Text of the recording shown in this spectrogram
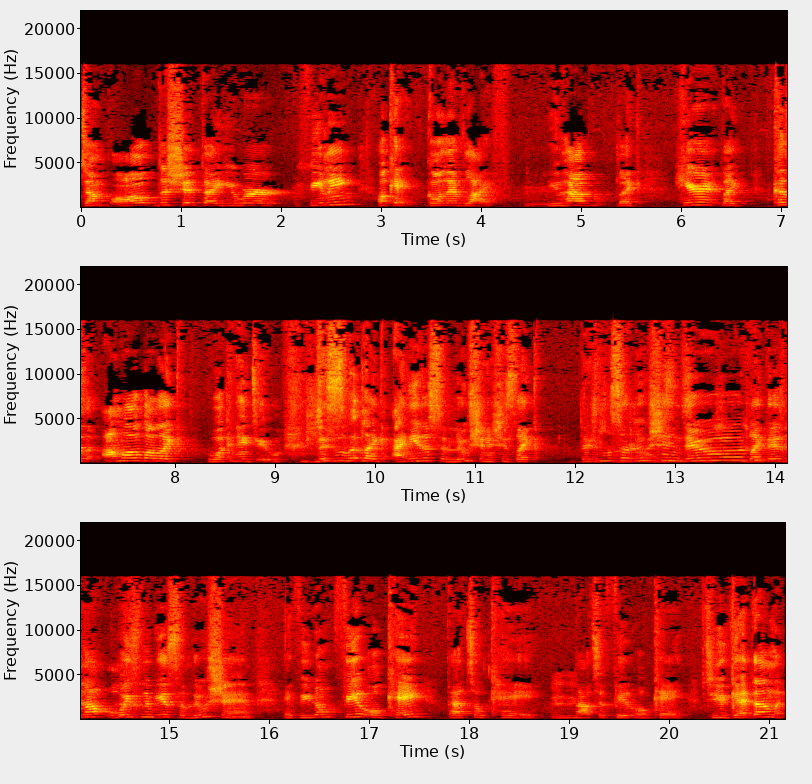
dump all the shit that you were feeling, okay, go live life. Mm. You have like here like cuz I'm all about like what can I do? This is what like I need a solution and she's like there's no solution, dude. Like there's not always going to be a solution. If you don't feel okay, that's okay. Mm-hmm. Not to feel okay. Do you get that? Like,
